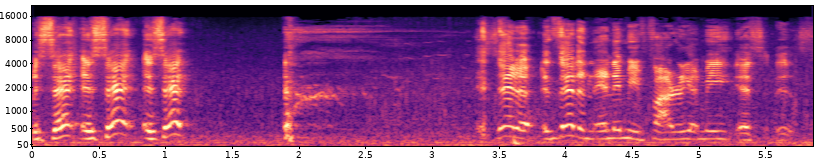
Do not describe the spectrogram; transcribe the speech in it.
Is that, is that, is that... is that a, is that an enemy firing at me? Yes, it is.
